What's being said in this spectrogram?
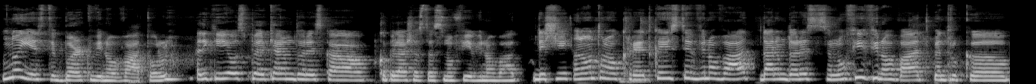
Nu este Burke vinovatul. Adică eu sper, chiar îmi doresc ca copilașul ăsta să nu fie vinovat. Deși înăuntru meu cred că este vinovat, dar îmi doresc să nu fie vinovat pentru că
